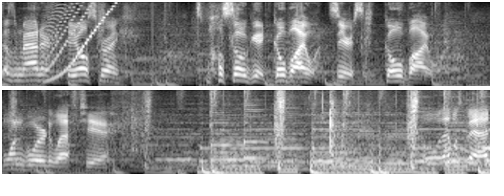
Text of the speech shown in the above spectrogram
Doesn't matter, they all strike. Ball's so good. Go buy one, seriously, go buy one. One board left here. Oh, that was bad.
